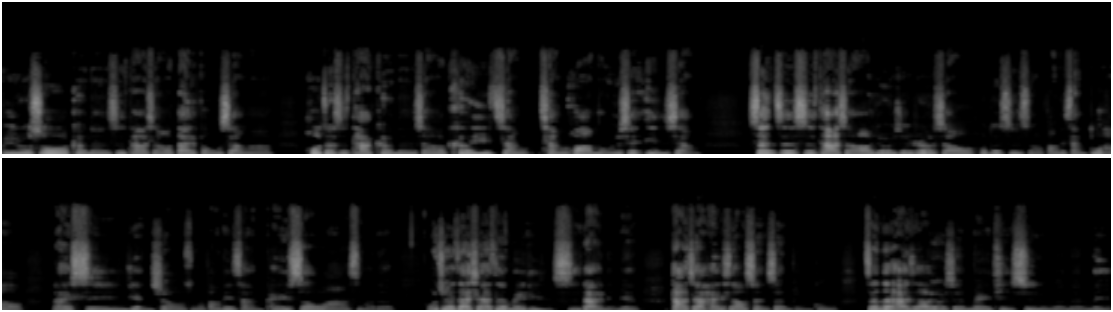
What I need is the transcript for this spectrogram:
比如说，可能是他想要带风向啊，或者是他可能想要刻意将强化某一些印象，甚至是他想要有一些热销，或者是什么房地产不好来吸引眼球，什么房地产赔售啊什么的。我觉得在现在这个媒体时代里面，大家还是要审慎评估，真的还是要有一些媒体识读的能力。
